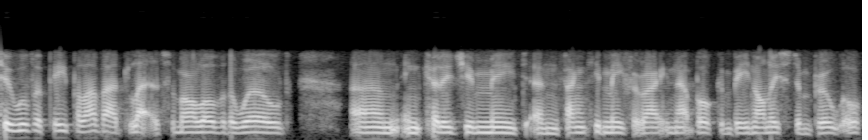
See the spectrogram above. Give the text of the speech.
to other people. I've had letters from all over the world um, encouraging me and thanking me for writing that book and being honest and brutal.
